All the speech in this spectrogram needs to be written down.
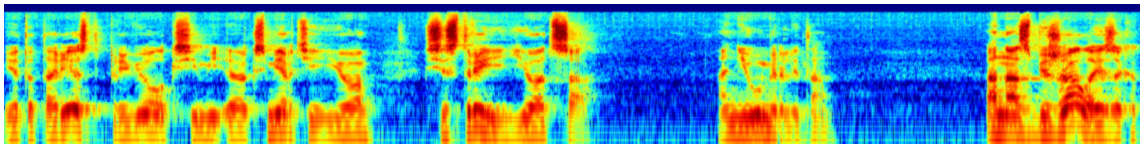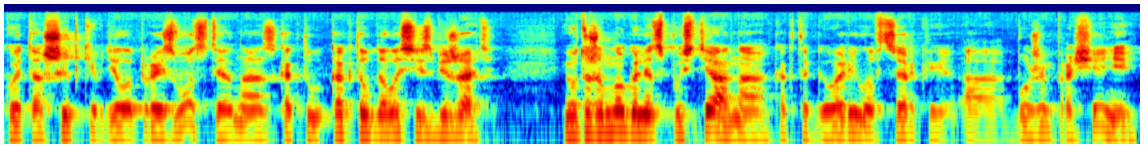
и этот арест привел к, семьи, э, к смерти ее сестры и ее отца. Они умерли там. Она сбежала из-за какой-то ошибки в делопроизводстве, она как-то как удалось избежать. И вот уже много лет спустя она как-то говорила в церкви о Божьем прощении,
